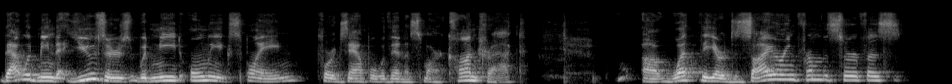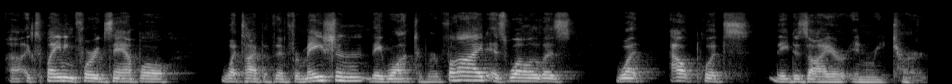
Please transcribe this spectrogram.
That would mean that users would need only explain, for example, within a smart contract, uh, what they are desiring from the surface, uh, explaining, for example, what type of information they want to provide, as well as what outputs they desire in return.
